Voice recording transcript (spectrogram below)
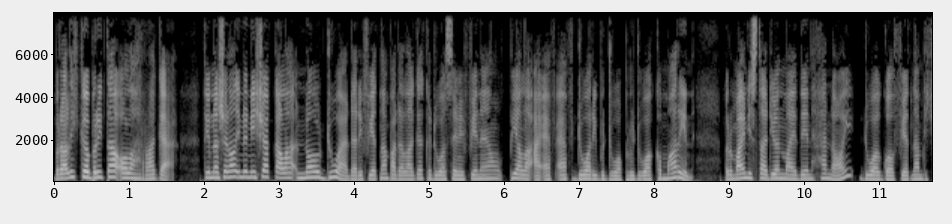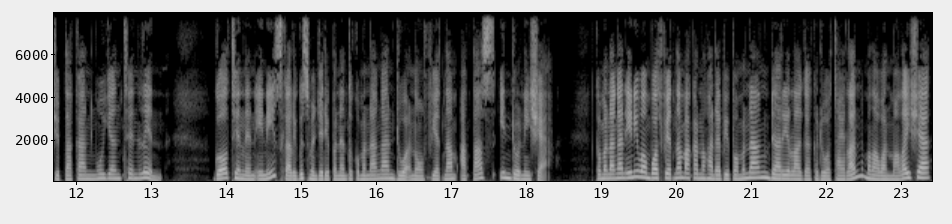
Beralih ke berita olahraga. Tim nasional Indonesia kalah 0-2 dari Vietnam pada laga kedua semifinal Piala AFF 2022 kemarin. Bermain di Stadion Maiden Hanoi, dua gol Vietnam diciptakan Nguyen Tin Lin. Gol Tin Lin ini sekaligus menjadi penentu kemenangan 2-0 Vietnam atas Indonesia. Kemenangan ini membuat Vietnam akan menghadapi pemenang dari laga kedua Thailand melawan Malaysia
